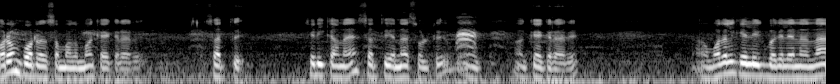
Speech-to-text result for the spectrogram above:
உரம் போடுறது சம்மந்தமாக கேட்குறாரு சத்து செடிக்கான சத்து என்ன சொல்லிட்டு கேட்குறாரு முதல் கேள்விக்கு பதில் என்னென்னா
